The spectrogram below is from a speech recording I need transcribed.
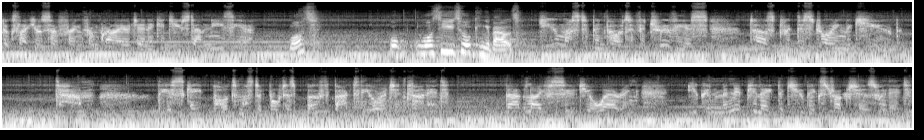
Looks like you're suffering from cryogenic induced amnesia. What? What, what are you talking about? You must have been part of Vitruvius, tasked with destroying the cube. Damn. The escape pods must have brought us both back to the origin planet. That life suit you're wearing, you can manipulate the cubic structures with it.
